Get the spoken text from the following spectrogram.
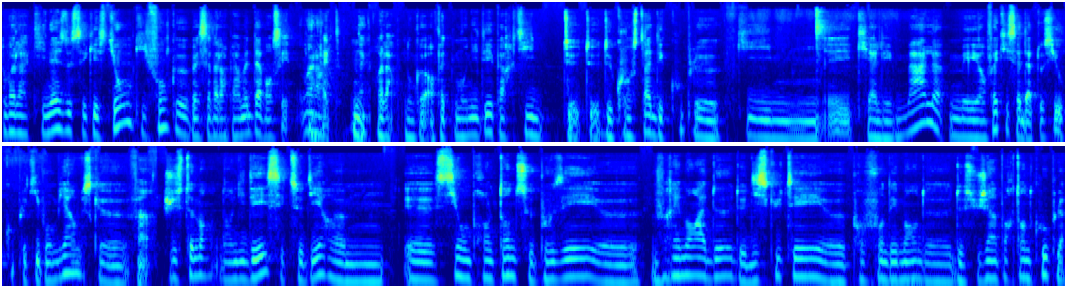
voilà qui naissent de ces questions qui font que bah, ça va leur permettre d'avancer voilà. en fait voilà. Donc en fait mon idée est partie de, de, constat des couples qui qui allaient mal mais en fait ils s'adaptent aussi aux couples qui vont bien parce que enfin justement dans l'idée c'est de se dire si on prend le temps de se poser vraiment à deux de discuter profondément de, de, sujets importants de couple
